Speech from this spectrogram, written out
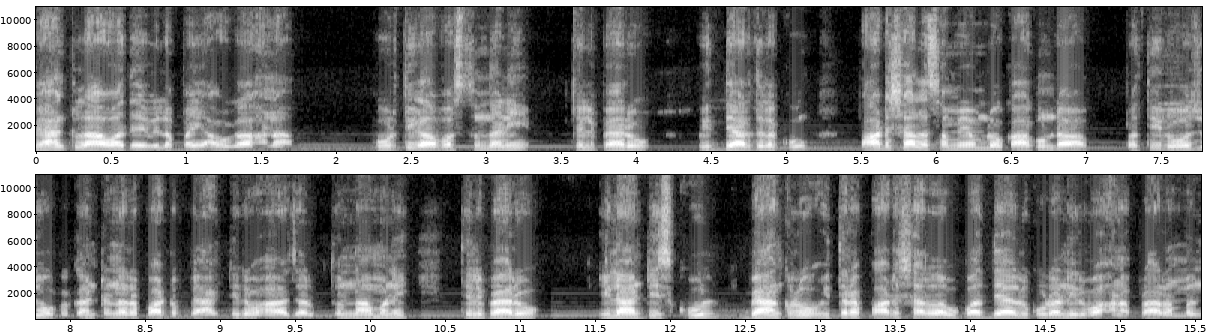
బ్యాంక్ లావాదేవీలపై అవగాహన పూర్తిగా వస్తుందని తెలిపారు. విద్యార్థులకు పాఠశాల సమయంలో కాకుండా ప్రతిరోజు ఒక గంటన్నర పాటు బ్యాంక్ నిర్వహణ జరుపుతున్నామని తెలిపారు. ఇలాంటి స్కూల్ బ్యాంకులు ఇతర పాఠశాలల ఉపాధ్యాయులు కూడా నిర్వహణ ప్రారంభం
